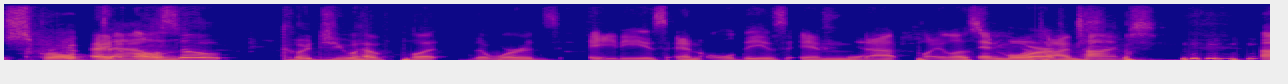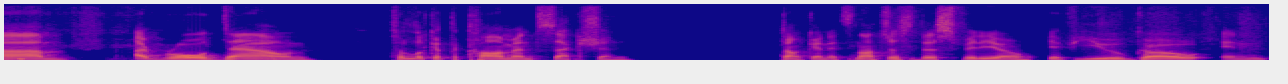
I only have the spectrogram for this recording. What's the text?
scrolled And down. also, could you have put the words 80s and oldies in Yeah. that playlist in more times? times. um, I rolled down to look at the comments section. Duncan, it's not just this video. If you go and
